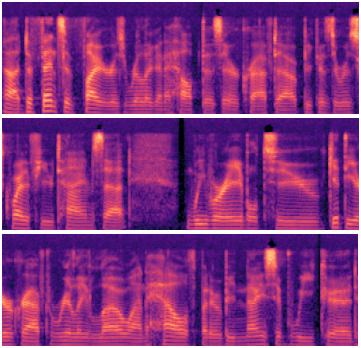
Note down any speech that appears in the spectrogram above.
Uh, defensive fire is really going to help this aircraft out because there was quite a few times that we were able to get the aircraft really low on health, but it would be nice if we could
